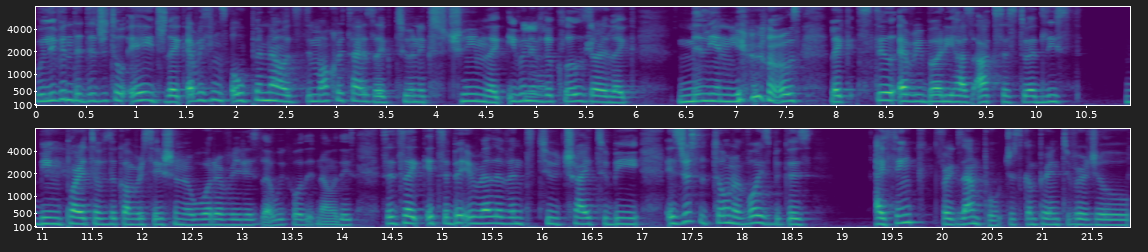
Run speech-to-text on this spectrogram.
we live in the digital age like everything's open now it's democratized like to an extreme like even if the clothes are like million euros like still everybody has access to at least being part of the conversation or whatever it is that we call it nowadays so it's like it's a bit irrelevant to try to be it's just a tone of voice because I think, for example, just comparing to Virgil,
